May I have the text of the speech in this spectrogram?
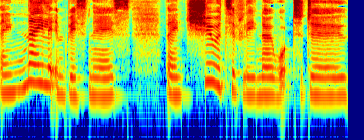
they nail it in business they intuitively know what to do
